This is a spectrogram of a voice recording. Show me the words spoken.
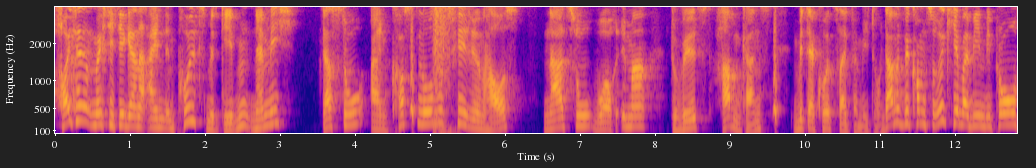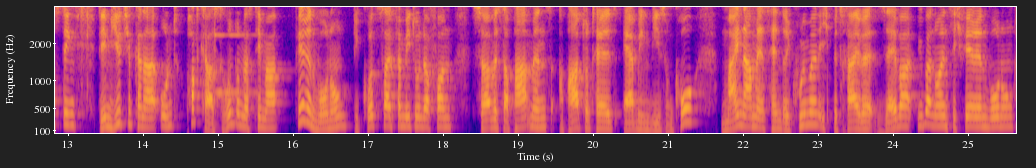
Heute möchte ich dir gerne einen Impuls mitgeben, nämlich, dass du ein kostenloses Ferienhaus nahezu wo auch immer du willst haben kannst mit der Kurzzeitvermietung. Und damit willkommen zurück hier bei BNB Pro Hosting, dem YouTube-Kanal und Podcast rund um das Thema Ferienwohnung, die Kurzzeitvermietung davon, Serviced Apartments, Apart-Hotels, Airbnbs und Co. Mein Name ist Hendrik Kuhlmann. Ich betreibe selber über 90 Ferienwohnungen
